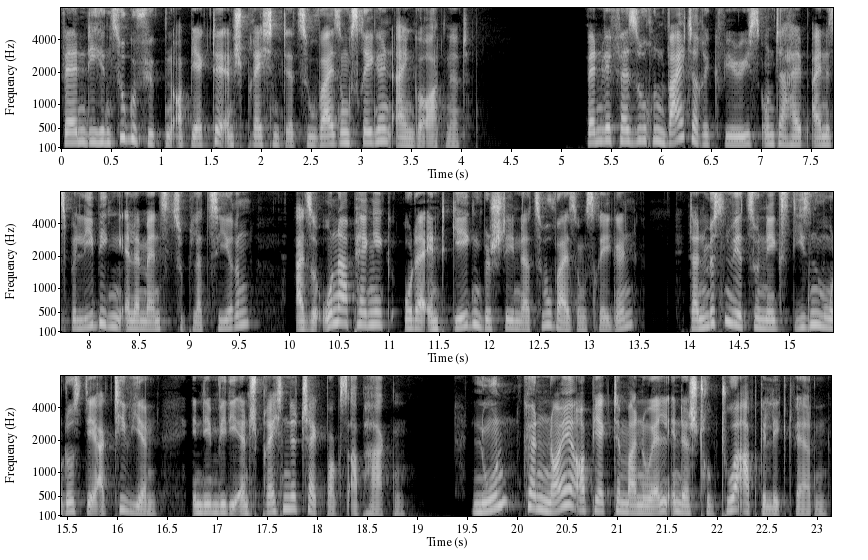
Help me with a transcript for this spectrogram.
werden die hinzugefügten Objekte entsprechend der Zuweisungsregeln eingeordnet. Wenn wir versuchen, weitere Queries unterhalb eines beliebigen Elements zu platzieren, also unabhängig oder entgegen bestehender Zuweisungsregeln, dann müssen wir zunächst diesen Modus deaktivieren, indem wir die entsprechende Checkbox abhaken. Nun können neue Objekte manuell in der Struktur abgelegt werden.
